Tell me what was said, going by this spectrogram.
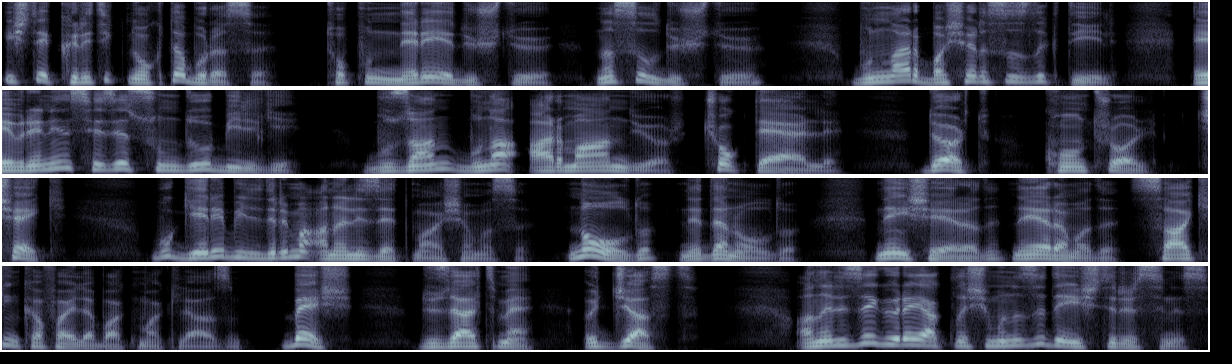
İşte kritik nokta burası. Topun nereye düştüğü, nasıl düştüğü. Bunlar başarısızlık değil, evrenin size sunduğu bilgi. Buzan buna armağan diyor, çok değerli. 4. Kontrol, check. Bu geri bildirimi analiz etme aşaması. Ne oldu, neden oldu? Ne işe yaradı, ne yaramadı? Sakin kafayla bakmak lazım. 5. Düzeltme, adjust. Analize göre yaklaşımınızı değiştirirsiniz.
